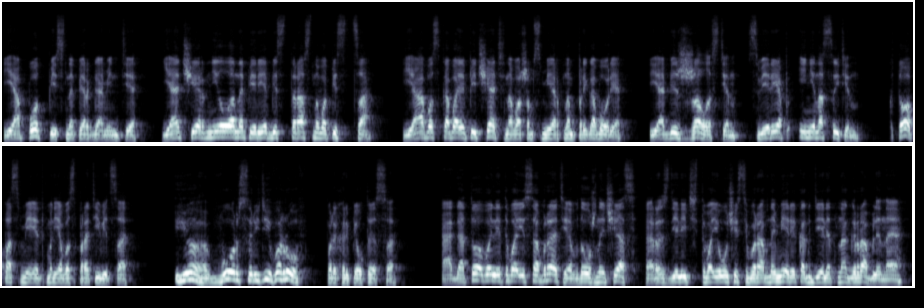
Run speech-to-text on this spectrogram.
Я подпись на пергаменте!» Я чернила на пере бесстрастного песца. Я восковая печать на вашем смертном приговоре. Я безжалостен, свиреп и ненасытен. Кто посмеет мне воспротивиться?» «Я вор среди воров», – прохрипел Тесса. «А готовы ли твои собратья в должный час разделить твою участь в равной мере, как делят награбленное?»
